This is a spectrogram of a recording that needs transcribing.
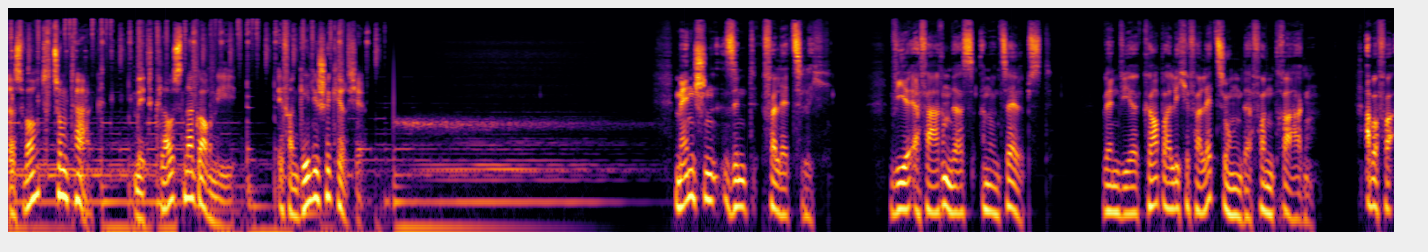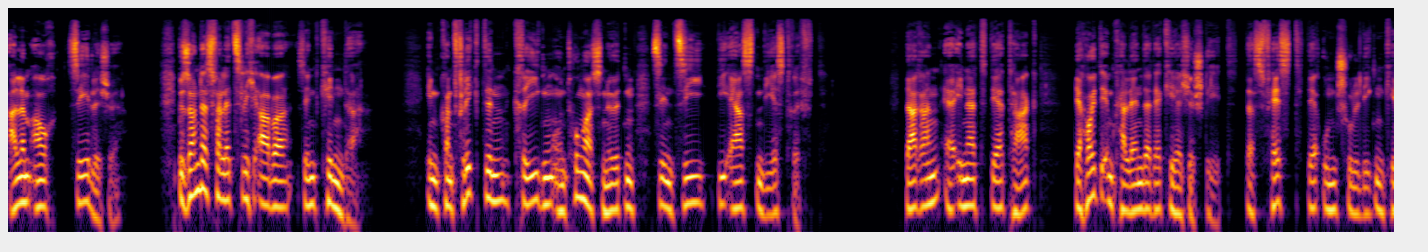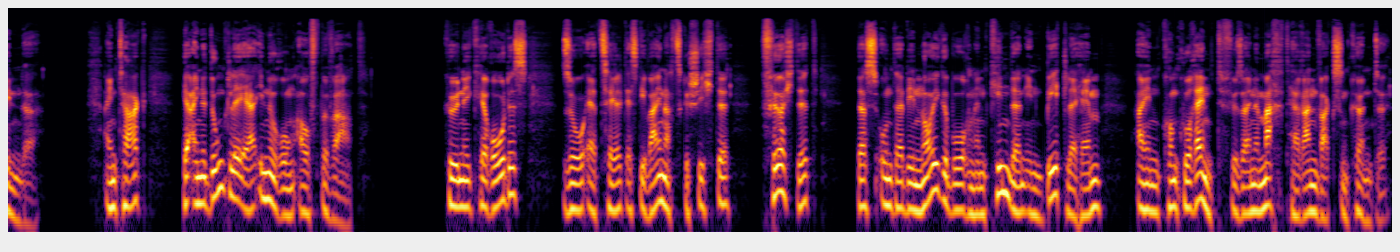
Das Wort zum Tag mit Klaus Nagorny, Evangelische Kirche. Menschen sind verletzlich. Wir erfahren das an uns selbst, wenn wir körperliche Verletzungen davontragen, aber vor allem auch seelische. Besonders verletzlich aber sind Kinder. In Konflikten, Kriegen und Hungersnöten sind sie die Ersten, die es trifft. Daran erinnert der Tag, der heute im Kalender der Kirche steht, das Fest der unschuldigen Kinder. Ein Tag, der eine dunkle Erinnerung aufbewahrt. König Herodes, so erzählt es die Weihnachtsgeschichte, fürchtet, dass unter den neugeborenen Kindern in Bethlehem ein Konkurrent für seine Macht heranwachsen könnte.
